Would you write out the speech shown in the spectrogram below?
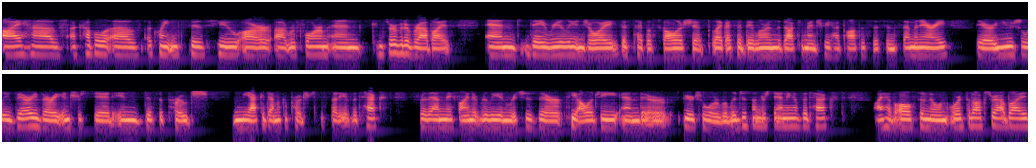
I have a couple of acquaintances who are uh, Reform and conservative rabbis, and they really enjoy this type of scholarship. Like I said, they learn the documentary hypothesis in seminary. They're usually very, very interested in this approach, in the academic approach to the study of the text for them, they find it really enriches their theology and their spiritual or religious understanding of the text. I have also known Orthodox rabbis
